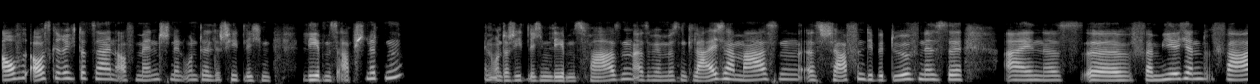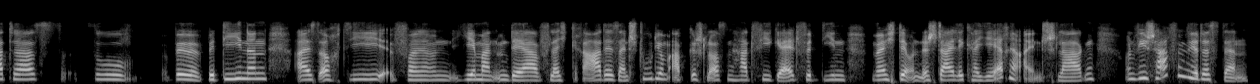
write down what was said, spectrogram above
auf, ausgerichtet sein auf Menschen in unterschiedlichen Lebensabschnitten in unterschiedlichen Lebensphasen. Also wir müssen gleichermaßen es schaffen, die Bedürfnisse eines äh, Familienvaters zu be bedienen, als auch die von jemandem, der vielleicht gerade sein Studium abgeschlossen hat, viel Geld verdienen möchte und eine steile Karriere einschlagen. Und wie schaffen wir das denn?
